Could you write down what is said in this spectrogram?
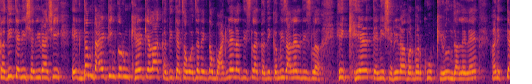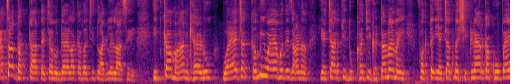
कधी त्यांनी शरीराशी एकदम डायटिंग करून खेळ केला कधी त्याचं वजन एकदम वाढलेलं दिसलं कधी कमी झालेलं दिसलं. हे खेळ त्यांनी शरीराबरोबर खूप खेळून झालेले आहेत आणि त्याचा धक्का त्याच्या हृदयाला कदाचित लागलेला असेल? इतका महान खेळाडू वयाच्या कमी वयामध्ये जाणं याच्यासारखी दुःखाची घटना नाही. फक्त याच्यातनं शिकण्यासारखं खूप आहे?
